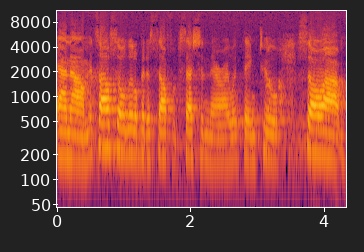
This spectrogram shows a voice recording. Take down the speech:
And um, it's also a little bit of self-obsession there, I would think, too. So, um,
